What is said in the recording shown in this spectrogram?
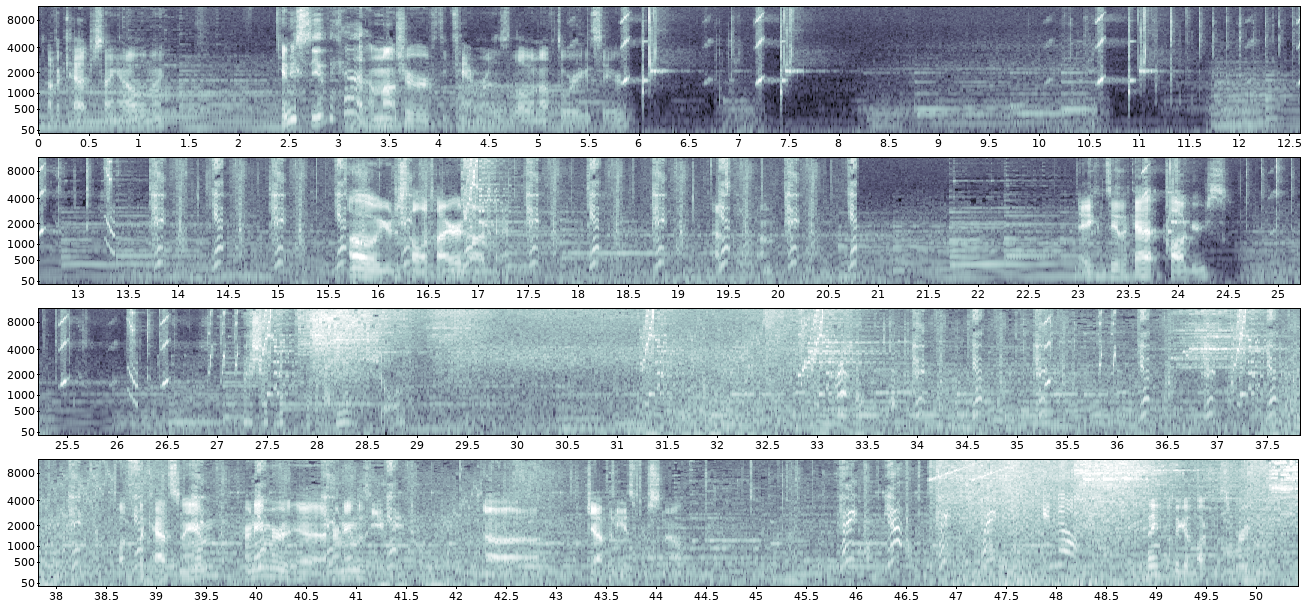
I have a cat just hanging out with me. Can you see the cat? I'm not sure if the camera is low enough to where you can see her. Oh, you're just hella tired? Oh, okay. That's cool then. Yeah, you can see the cat. Poggers. I should look for here. Chilling. Yep. Yep. Yep. What's the cat's name? Her name or uh, her name is Yuki. Uh, Japanese for snow. Yeah. Enough. Thanks for the good luck, Mr. Freak.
